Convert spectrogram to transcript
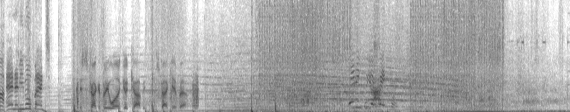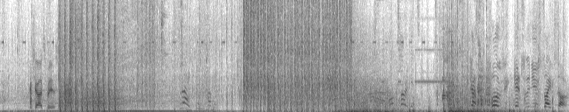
Target enemy movement! This is Striker 3-1, good copy. Strike inbound. Heading to your waypoint. Shots missed. Strike incoming. On target. Castle closing. Get to the new safe zone.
